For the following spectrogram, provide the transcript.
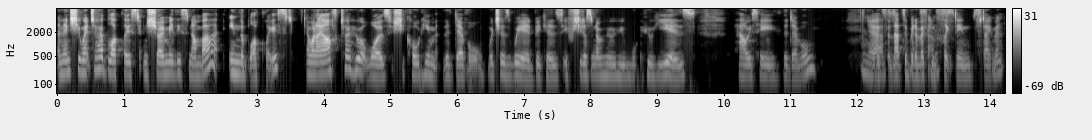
And then she went to her block list and showed me this number in the block list. And when I asked her who it was, she called him the devil, which is weird because if she doesn't know who he, who he is, how is he the devil? Yeah, that's a bit of a sense. conflicting statement.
